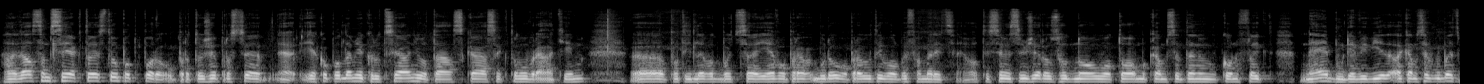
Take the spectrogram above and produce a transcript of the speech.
Hledal jsem si, jak to je s tou podporou, protože prostě eh, jako podle mě kruciální otázka, já se k tomu vrátím, eh, po téhle odbočce je oprav, budou opravdu ty volby v Americe. Jo. Ty si myslím, že rozhodnou jsou o tom, kam se ten konflikt ne bude vyvíjet, ale kam se vůbec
